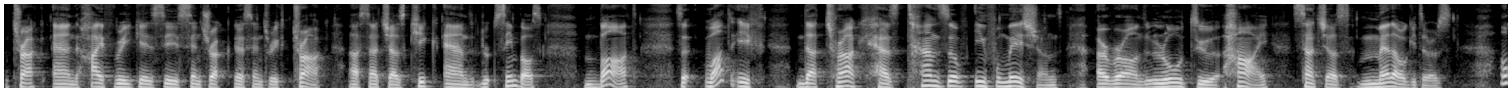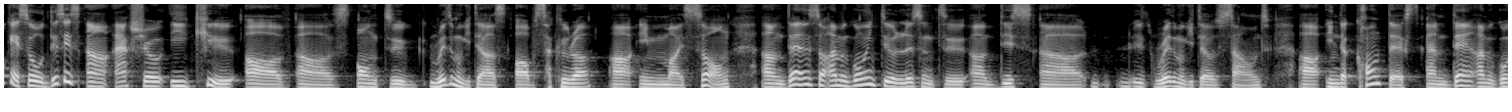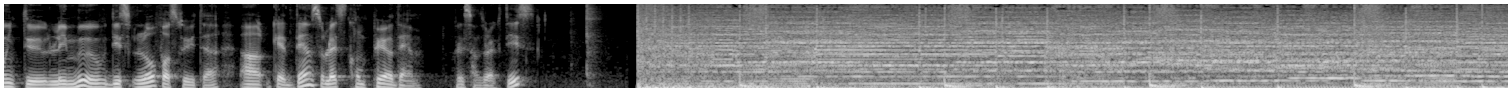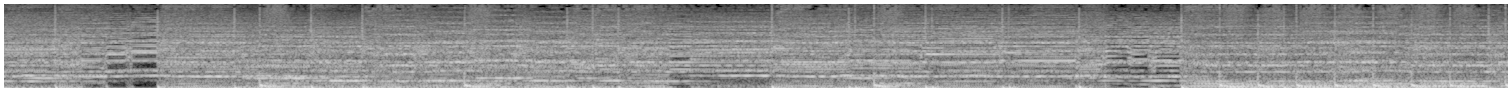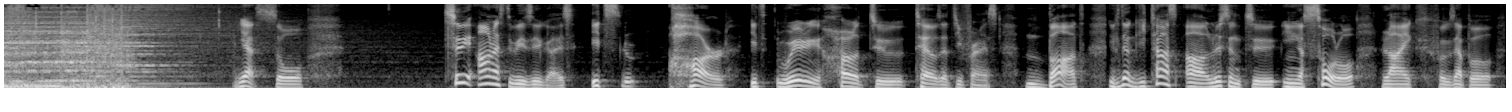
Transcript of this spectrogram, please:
track and high frequency centric, uh, centric track uh, such as kick and cymbals. But so what if the track has tons of information around low to high such as metal guitars Okay, so this is an actual EQ of uh, onto rhythm guitars of Sakura uh, in my song, and then so I'm going to listen to uh, this uh, rhythm guitar sound uh, in the context, and then I'm going to remove this low pass filter. Uh, okay, then so let's compare them. Okay, sounds like this. Yes so to be honest with you guys it's hard it's really hard to tell the difference. But if the guitars are listened to in a solo like for example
